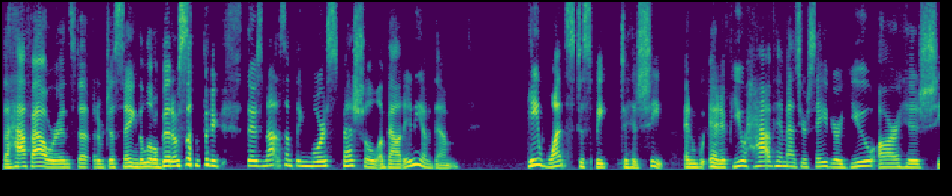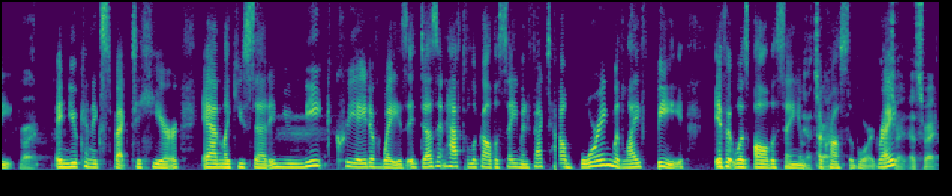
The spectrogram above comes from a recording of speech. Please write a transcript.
the half hour instead of just saying the little bit of something. There's not something more special about any of them. He wants to speak to his sheep. And and if you have him as your savior you are his sheep. Right. And you can expect to hear and like you said in unique creative ways it doesn't have to look all the same in fact how boring would life be if it was all the same That's right. across the board right? That's right. That's right.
